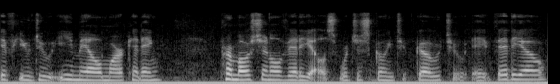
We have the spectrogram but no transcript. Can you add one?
if you do email marketing, promotional videos. We're just going to go to a video.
